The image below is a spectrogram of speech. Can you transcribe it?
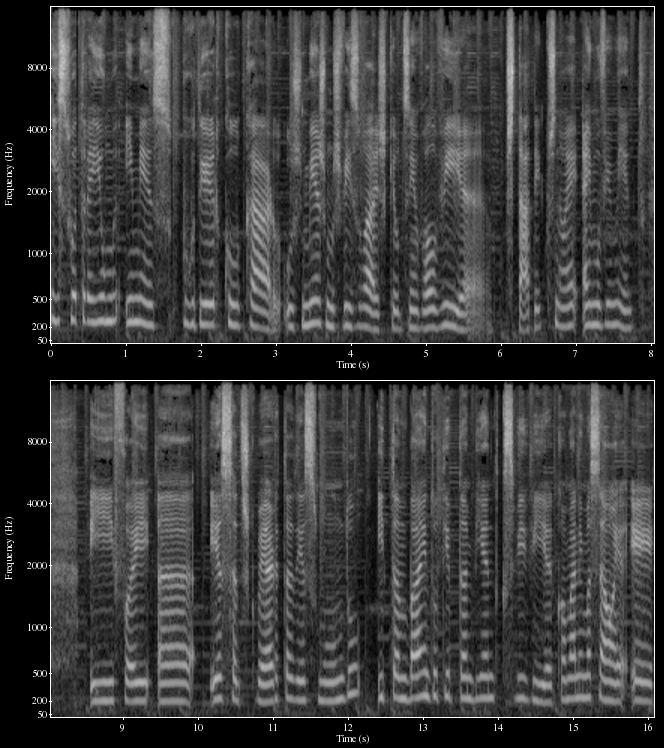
isso atraiu-me imenso, poder colocar os mesmos visuais que eu desenvolvia estáticos, não é, em movimento. E foi uh, essa descoberta desse mundo e também do tipo de ambiente que se vivia. Como a animação é, é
